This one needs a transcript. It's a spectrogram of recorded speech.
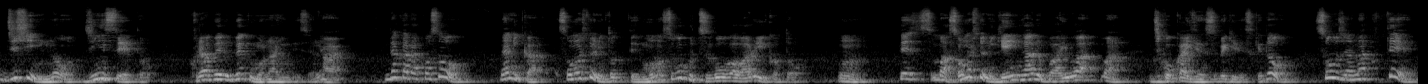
自身の人生と比べるべくもないんですよね、はい、だからこそ何かその人にとってものすごく都合が悪いこと、うん。でまあ、その人に原因がある場合は、まあ、自己改善すべきですけどそうじゃなくて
